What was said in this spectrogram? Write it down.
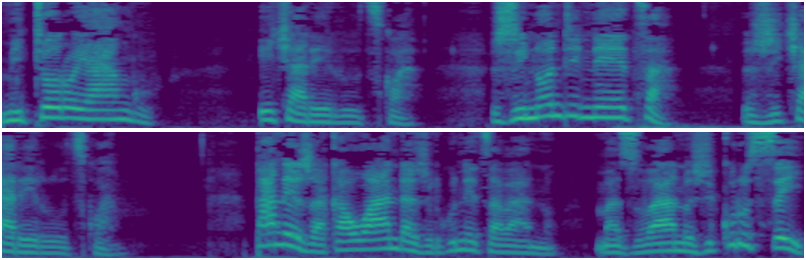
Mitoro yangu icharerutswa. Zvinondinetsa zvicharerutswa. Pane zvakawanda zviri kunetsa vanhu mazuva ano zvikuru sei?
